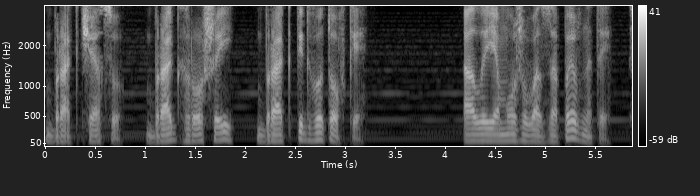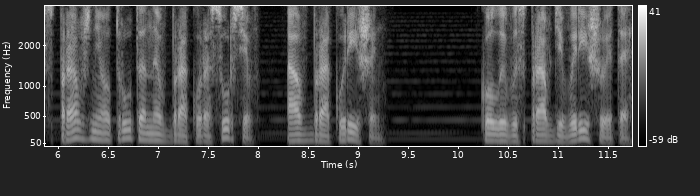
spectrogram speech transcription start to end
брак часу, брак грошей, брак підготовки. Але я можу вас запевнити, справжня отрута не в браку ресурсів, а в браку рішень. Коли ви справді вирішуєте,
